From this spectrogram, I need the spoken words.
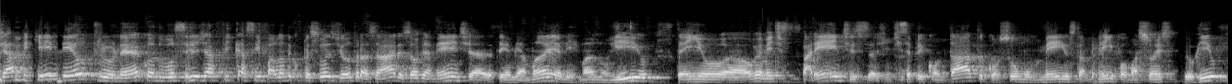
Já fiquei neutro, né? Quando você já fica assim falando com pessoas de outras áreas, obviamente. Eu tenho minha mãe, a minha irmã no Rio, tenho, ah, obviamente, parentes, a gente sempre em contato, consumo meios também, informações do Rio,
